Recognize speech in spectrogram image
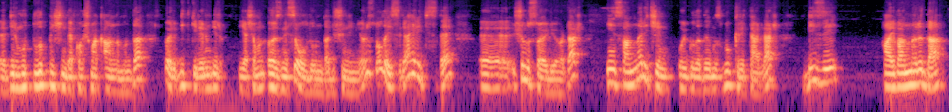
e, bir mutluluk peşinde koşmak anlamında böyle bitkilerin bir yaşamın öznesi olduğunu da düşünemiyoruz. Dolayısıyla her ikisi de e, şunu söylüyorlar. İnsanlar için uyguladığımız bu kriterler bizi hayvanları da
